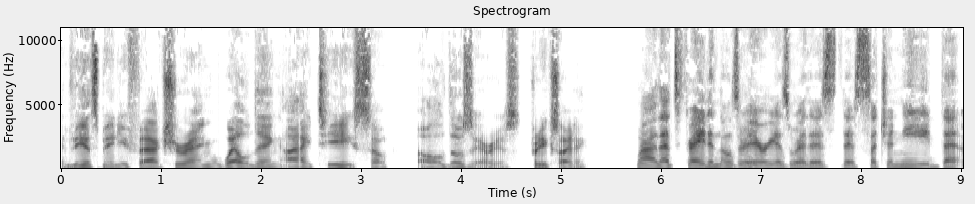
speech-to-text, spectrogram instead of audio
advanced manufacturing, welding, IT. So all of those areas. Pretty exciting. Wow, that's great. And those are areas where there's there's such a need that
